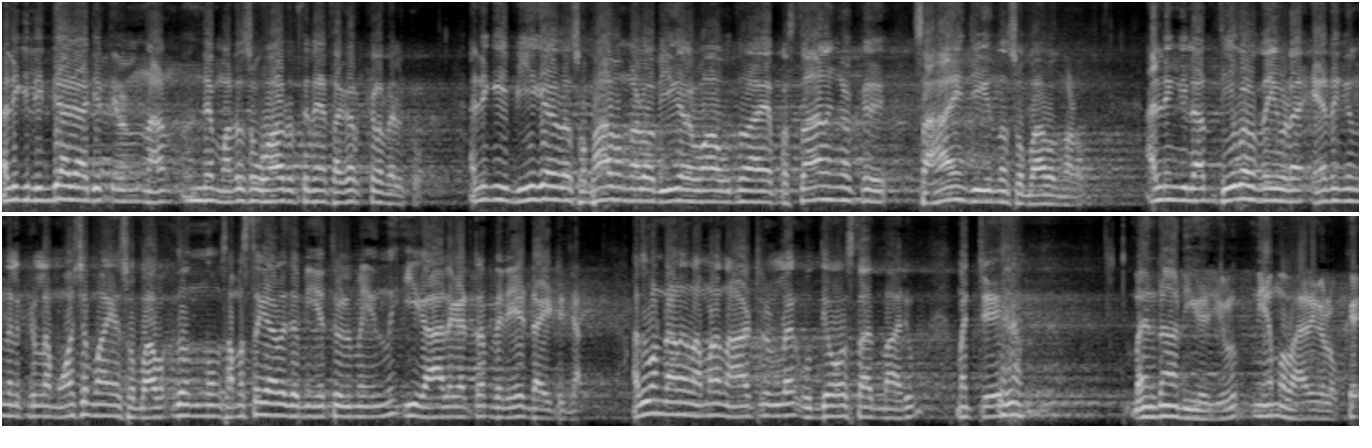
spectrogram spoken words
അല്ലെങ്കിൽ ഇന്ത്യ രാജ്യത്തിന്റെ മതസൗഹാർദ്ദത്തിനെ തകർക്കണ നിൽക്കോ അല്ലെങ്കിൽ ഭീകരത സ്വഭാവങ്ങളോ ഭീകരമാവുന്നതായ പ്രസ്ഥാനങ്ങൾക്ക് സഹായം ചെയ്യുന്ന സ്വഭാവങ്ങളോ അല്ലെങ്കിൽ ആ തീവ്രതയുടെ ഏതെങ്കിലും നിലക്കുള്ള മോശമായ സ്വഭാവം ഇതൊന്നും സമസ്തകാല കേരള ഇന്ന് ഈ കാലഘട്ടം വരെ ഉണ്ടായിട്ടില്ല. അതുകൊണ്ടാണ് നമ്മുടെ നാട്ടിലുള്ള ഉദ്യോഗസ്ഥന്മാരും മറ്റ് ഭരണാധികാരികളും നിയമപാലകളൊക്കെ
